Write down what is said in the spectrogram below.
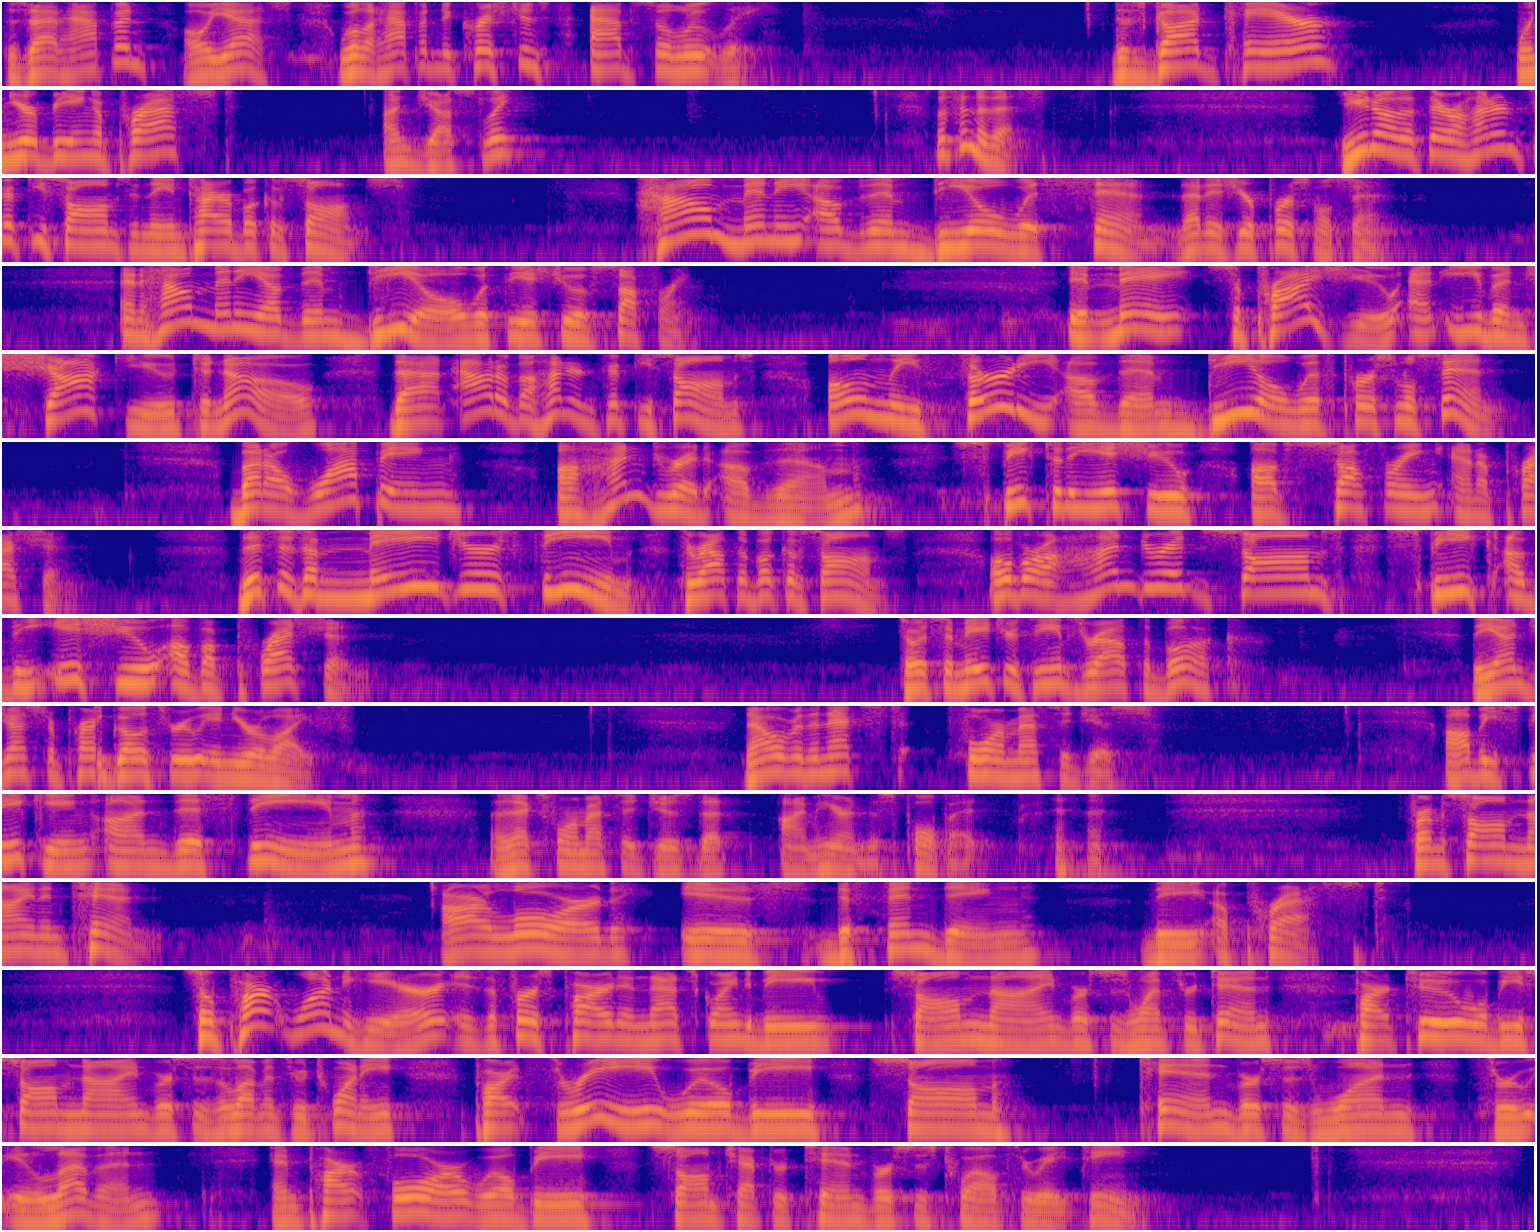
Does that happen? Oh, yes. Will it happen to Christians? Absolutely. Does God care when you're being oppressed unjustly? Listen to this. You know that there are 150 Psalms in the entire book of Psalms. How many of them deal with sin? That is your personal sin. And how many of them deal with the issue of suffering? It may surprise you and even shock you to know that out of 150 Psalms, only 30 of them deal with personal sin. But a whopping 100 of them speak to the issue of suffering and oppression. This is a major theme throughout the book of Psalms. Over a hundred Psalms speak of the issue of oppression. So it's a major theme throughout the book. The unjust oppression you go through in your life. Now, over the next four messages, I'll be speaking on this theme. The next four messages that I'm here in this pulpit. From Psalm 9 and 10, our Lord is defending the oppressed. So, part one here is the first part, and that's going to be Psalm 9, verses 1 through 10. Part two will be Psalm 9, verses 11 through 20. Part three will be Psalm 10, verses 1 through 11. And part four will be Psalm chapter 10, verses 12 through 18.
